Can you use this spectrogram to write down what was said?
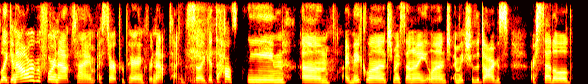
like an hour before nap time, I start preparing for nap time. So I get the house clean. Um, I make lunch. My son and I eat lunch. I make sure the dogs are settled.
